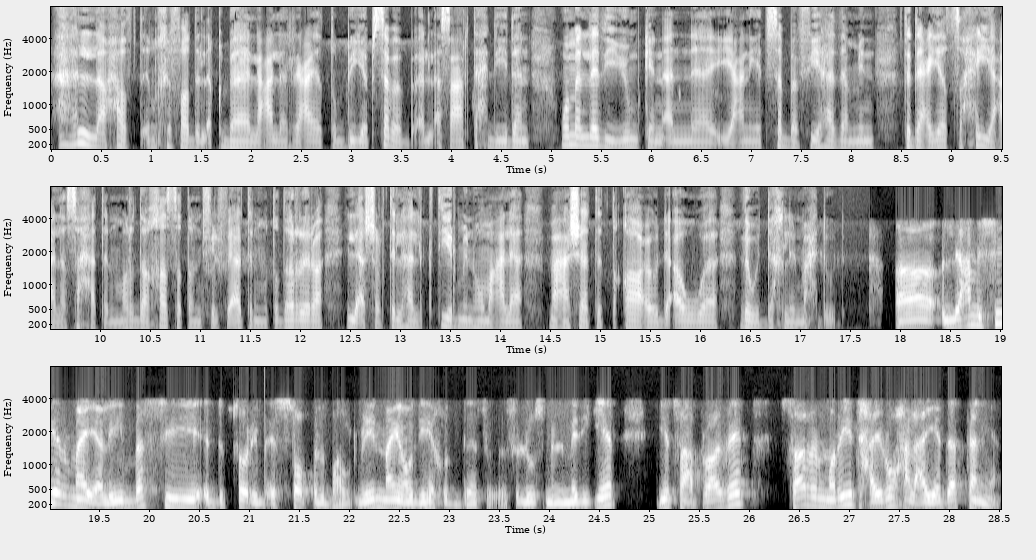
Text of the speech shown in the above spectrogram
هل لاحظت انخفاض الإقبال على الرعاية الطبية بسبب الأسعار تحديدا؟ وما الذي يمكن أن يعني يتسبب في هذا من تداعيات صحية على صحة المرضى خاصة في الفئات المتضررة اللي أشرت لها الكثير منهم على معاشات التقاعد أو ذوي الدخل المحدود؟ آه اللي عم يصير ما يلي بس الدكتور stop ال bulk ما يقعد ياخذ فلوس من ال Medicare يدفع private صار المريض حيروح على عيادات ثانية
